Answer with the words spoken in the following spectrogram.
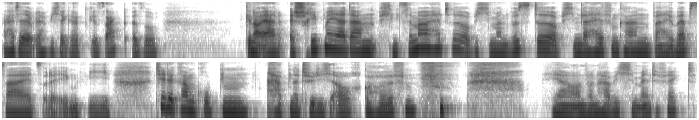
hat er, habe ich ja gerade gesagt, also genau, er, er schrieb mir ja dann, ob ich ein Zimmer hätte, ob ich jemanden wüsste, ob ich ihm da helfen kann bei Websites oder irgendwie Telegram-Gruppen. Hab natürlich auch geholfen. ja, und dann habe ich im Endeffekt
